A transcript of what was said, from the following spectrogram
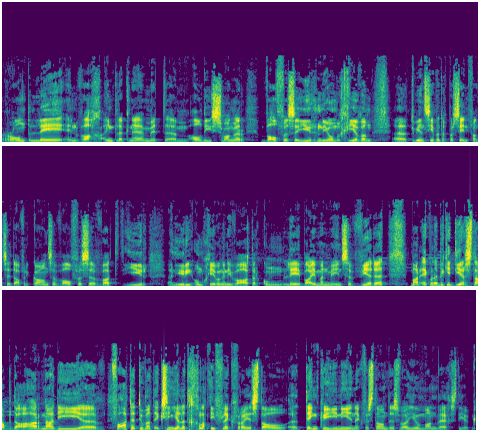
rond lê en wag eintlik nê met um, al die swanger walvisse hier in die omgewing. Uh 72% van Suid-Afrikaanse walvisse wat hier in hierdie omgewing in die water kom lê. Baie min mense weet dit, maar ek wil 'n bietjie deurstap daar na die uh vate toe want ek sien julle het glad nie vlekvrye staal uh, tenke hier nie en ek verstaan dis waar jou man wegsteek.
